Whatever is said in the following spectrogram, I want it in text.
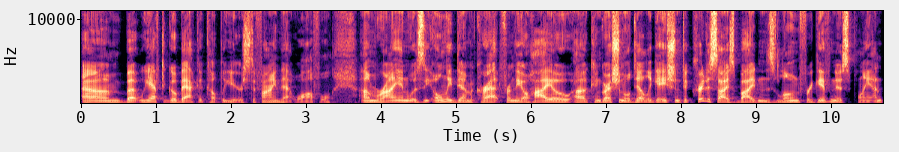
um, but we have to go back a couple years to find that waffle. Um, Ryan was the only Democrat from the Ohio uh, congressional delegation to criticize Biden's loan forgiveness plan.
